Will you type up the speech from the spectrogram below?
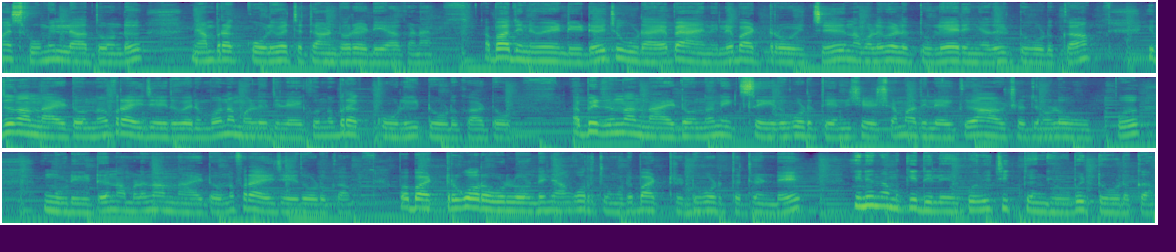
മഷ്റൂം ഇല്ലാത്തതുകൊണ്ട് ഞാൻ ബ്രക്കോളി വെച്ചിട്ടാണ് കേട്ടോ റെഡിയാക്കണേ അപ്പോൾ അതിന് വേണ്ടിയിട്ട് ചൂടായ പാനിൽ ബട്ടർ ഒഴിച്ച് നമ്മൾ വെളുത്തുള്ളി അരിഞ്ഞത് ഇട്ട് കൊടുക്കുക ഇത് നന്നായിട്ടൊന്ന് ഫ്രൈ ചെയ്ത് വരുമ്പോൾ നമ്മൾ ഇതിലേക്കൊന്ന് ബ്രക്കോളി ഇട്ട് കൊടുക്കുക കേട്ടോ അപ്പോൾ ഇത് നന്നായിട്ടൊന്ന് മിക്സ് ചെയ്ത് കൊടുത്തതിന് ശേഷം അതിലേക്ക് ആവശ്യത്തിനുള്ള ഉപ്പ് കൂടിയിട്ട് നമ്മൾ നന്നായിട്ടൊന്ന് ഫ്രൈ ചെയ്ത് കൊടുക്കാം. അപ്പോൾ ബട്ടർ കുറവുള്ളതുകൊണ്ട് ഞാൻ കുറച്ചും കൂടി ബട്ടർ ഇട്ട് കൊടുത്തിട്ടുണ്ട്. ഇനി നമുക്ക് ഇതിലേക്ക് ഒരു ചിക്കൻ ക്യൂബ് ഇട്ട് കൊടുക്കാം.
